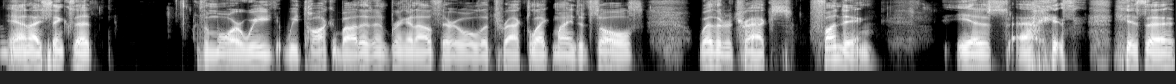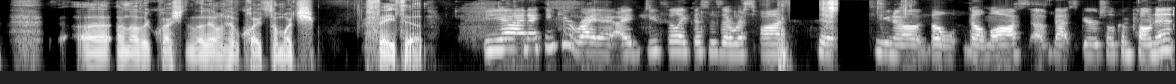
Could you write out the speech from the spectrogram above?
Mm-hmm. And I think that the more we we talk about it and bring it out there, it will attract like-minded souls. Whether it attracts funding is uh, is, is a uh, another question that I don't have quite so much faith in. Yeah, and I think you're right. I, I do feel like this is a response to, to you know the the loss of that spiritual component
